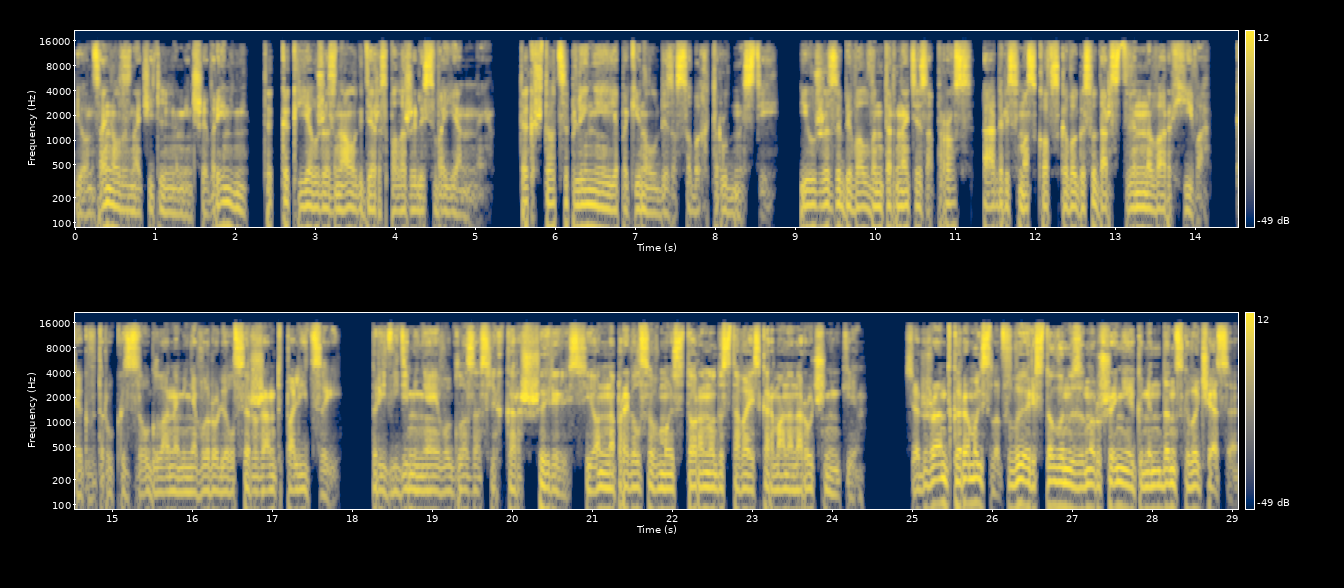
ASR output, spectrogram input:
и он занял значительно меньше времени, так как я уже знал, где расположились военные. Так что оцепление я покинул без особых трудностей и уже забивал в интернете запрос адрес Московского государственного архива. Как вдруг из-за угла на меня вырулил сержант полиции. При виде меня его глаза слегка расширились, и он направился в мою сторону, доставая из кармана наручники. «Сержант Коромыслов, вы арестованы за нарушение комендантского часа».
